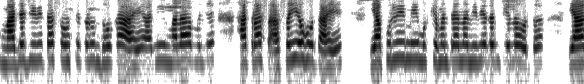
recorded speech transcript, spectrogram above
माझ्या जीवितात संस्थेकडून धोका आहे आणि मला म्हणजे हा त्रास असह्य होत आहे. यापूर्वी मी मुख्यमंत्र्यांना निवेदन केलं होतं. या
